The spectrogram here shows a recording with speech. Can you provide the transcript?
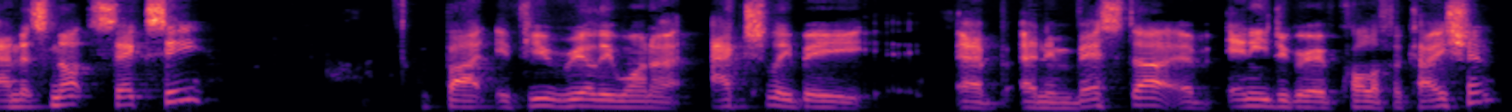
And it's not sexy, but if you really want to actually be a, an investor of any degree of qualification,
